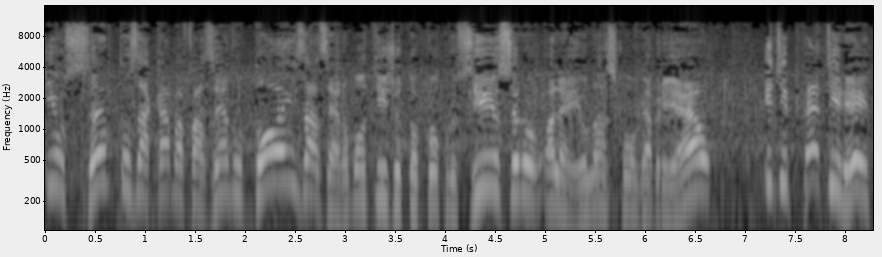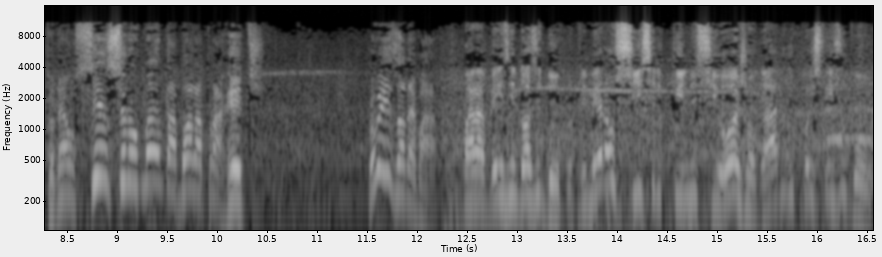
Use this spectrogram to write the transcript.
E o Santos acaba fazendo 2 a 0. O Montijo tocou para o Cícero. Olha aí, o lance com o Gabriel. E de pé direito, né? O Cícero manda a bola para a rede. Luiz Ademar. Parabéns em dose dupla. Primeiro ao Cícero que iniciou a jogada e depois fez o gol.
